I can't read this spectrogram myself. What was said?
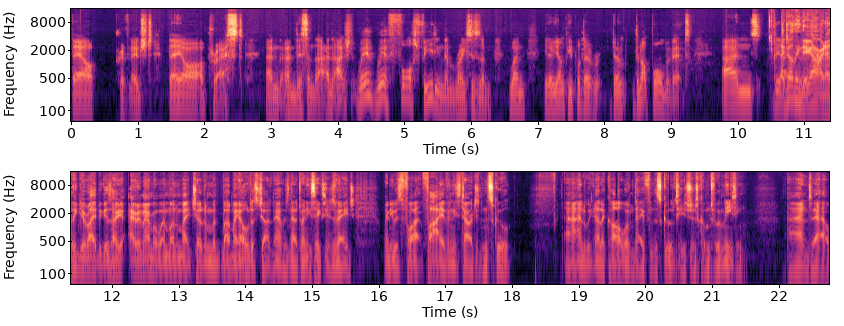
they are privileged, they are oppressed, and and this and that. And actually, we're we're force feeding them racism when you know young people don't don't they're not born with it. And I don't think they are, and I think you're right because I, I remember when one of my children, well, my oldest child now, who's now 26 years of age, when he was five and he started in school, and we got a call one day from the school teacher to come to a meeting, and uh,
